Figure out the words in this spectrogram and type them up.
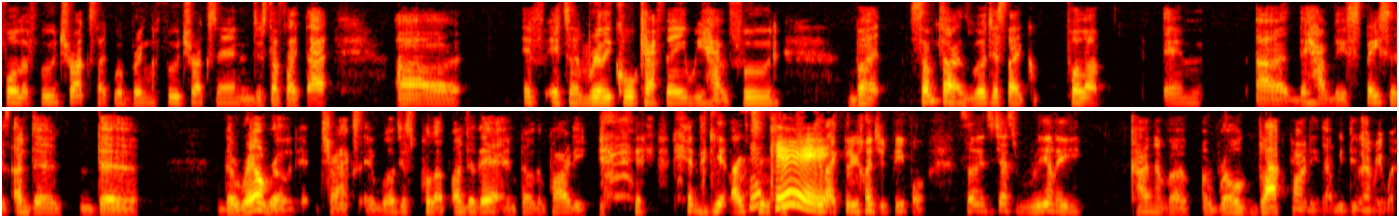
full of food trucks, like we'll bring the food trucks in and do stuff like that. Uh, if it's a really cool cafe, we have food, but sometimes we'll just like pull up and uh, they have these spaces under the the railroad tracks and we'll just pull up under there and throw the party and get like two, okay. get like 300 people. So it's just really kind of a, a rogue block party that we do everywhere.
